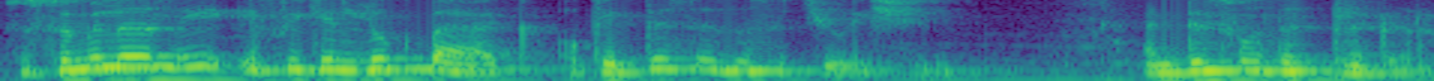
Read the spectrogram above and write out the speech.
So similarly, if we can look back, okay, this is the situation, and this was the trigger.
